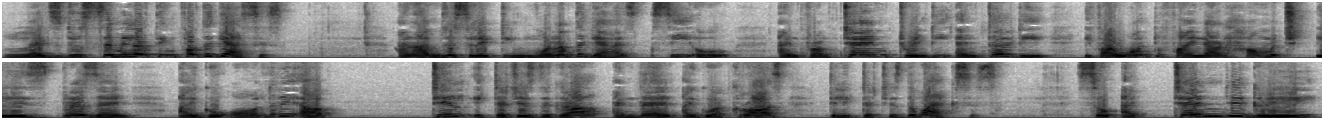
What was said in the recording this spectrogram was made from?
Let's do similar thing for the gases and I'm just selecting one of the gas CO and from 10, 20 and 30 if I want to find out how much is present I go all the way up till it touches the graph and then I go across till it touches the y-axis. So at 10 degree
